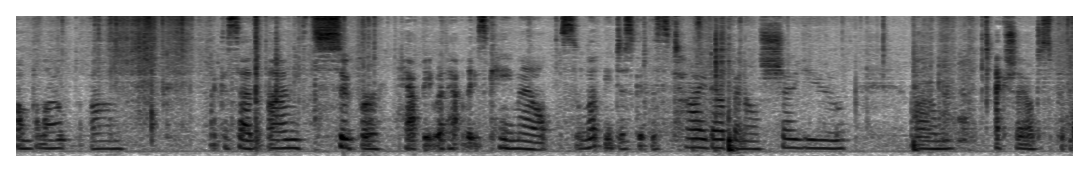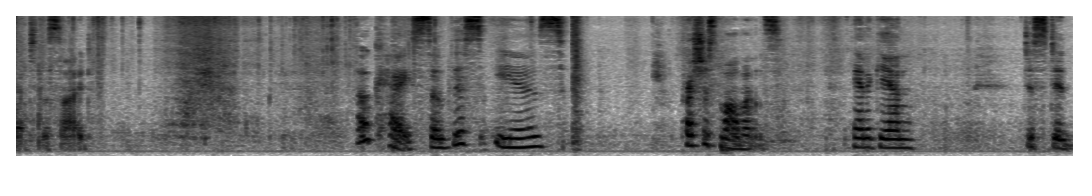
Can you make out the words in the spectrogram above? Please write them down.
envelope. Um, like I said, I'm super happy with how these came out. So let me just get this tied up and I'll show you. Um, actually, I'll just put that to the side. Okay, so this is Precious Moments. And again, just did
